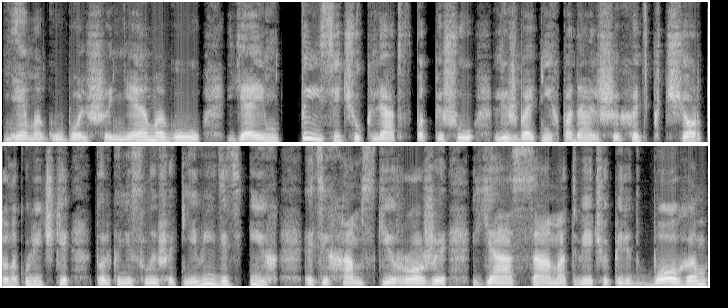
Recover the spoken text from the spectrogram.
Не могу больше, не могу! Я им тысячу клятв подпишу, лишь бы от них подальше, хоть к черту на куличке, только не слышать, не видеть их, эти хамские рожи. Я сам отвечу перед Богом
